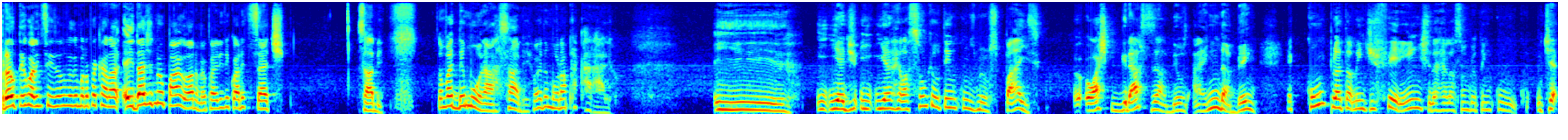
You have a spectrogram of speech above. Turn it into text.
Pra eu ter 46 anos vai demorar pra caralho. É a idade do meu pai agora, meu pai ele tem 47. Sabe? Então vai demorar, sabe? Vai demorar pra caralho. E. E, e, a, e, e a relação que eu tenho com os meus pais, eu acho que graças a Deus, ainda bem, é completamente diferente da relação que eu tenho com, com que,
